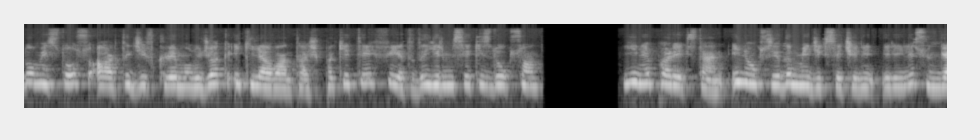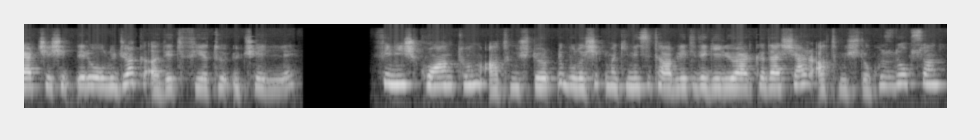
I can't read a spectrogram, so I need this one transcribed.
Domestos artı cif krem olacak ikili avantaj paketi fiyatı da 28.90. Yine Parex'ten inox ya da Magic seçenekleriyle sünger çeşitleri olacak adet fiyatı 3.50. Finish Quantum 64'lü bulaşık makinesi tableti de geliyor arkadaşlar 69.90.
